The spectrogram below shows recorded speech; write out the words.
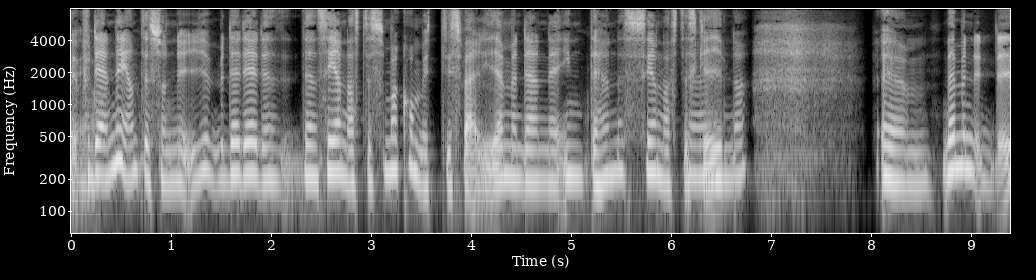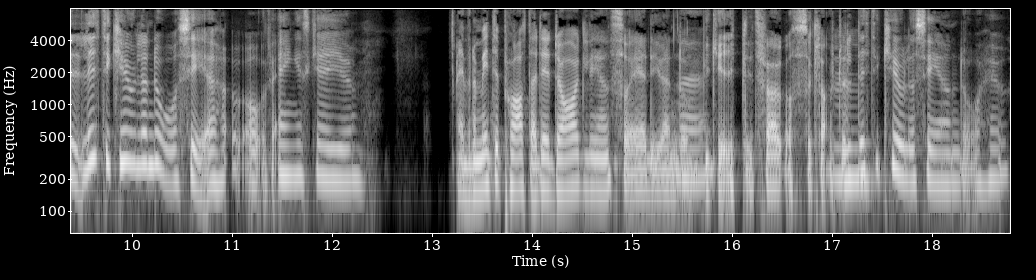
Det, för den är inte så ny. Det det är den, den senaste som har kommit till Sverige men den är inte hennes senaste Nej. skrivna. Um, nej men lite kul ändå att se. Och engelska är ju, även om vi inte pratar det dagligen så är det ju ändå Nej. begripligt för oss såklart. Och det är Mm. lite kul att se ändå hur.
